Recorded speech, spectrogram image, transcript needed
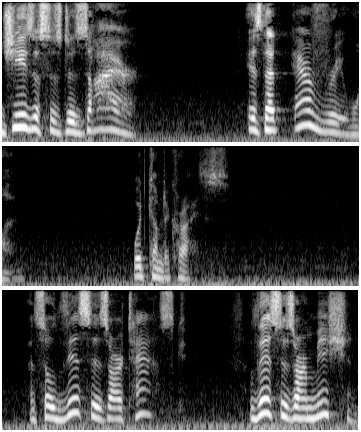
Jesus' desire is that everyone would come to Christ. And so this is our task. This is our mission.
